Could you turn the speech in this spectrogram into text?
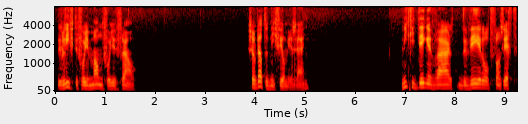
De liefde voor je man, voor je vrouw? Zodat het niet veel meer zijn. Niet die dingen waar de wereld van zegt,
